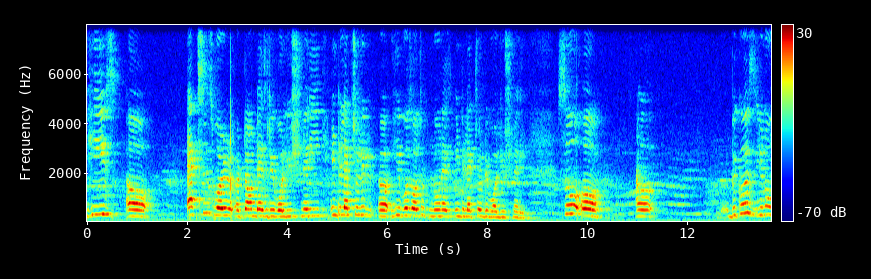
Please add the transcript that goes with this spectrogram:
he is actions were termed as revolutionary intellectually he was also known as intellectual revolutionary so because you know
